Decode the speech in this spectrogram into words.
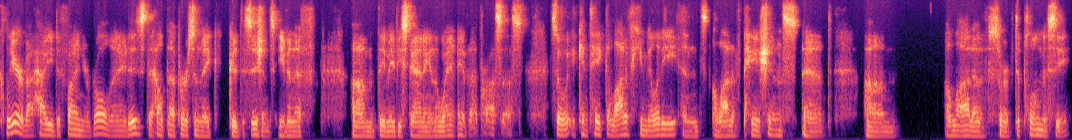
clear about how you define your role, and it is to help that person make good decisions, even if um, they may be standing in the way of that process. So it can take a lot of humility and a lot of patience and um, a lot of sort of diplomacy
